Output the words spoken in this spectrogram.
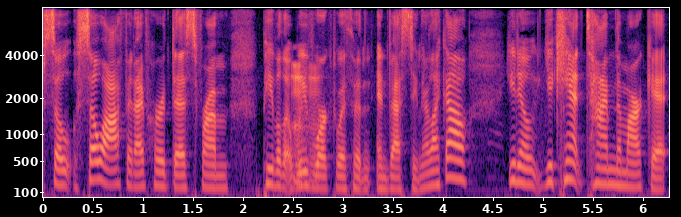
so so often i've heard this from people that mm-hmm. we've worked with in investing they're like oh you know, you can't time the market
